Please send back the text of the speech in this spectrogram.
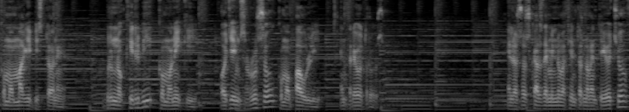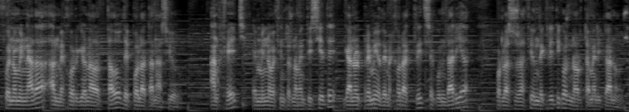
como Maggie Pistone, Bruno Kirby como Nicky o James Russo como Pauli, entre otros. En los Oscars de 1998 fue nominada al mejor guion adaptado de Paul Atanasio. Anne Hedge, en 1997, ganó el premio de Mejor Actriz Secundaria por la Asociación de Críticos Norteamericanos.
